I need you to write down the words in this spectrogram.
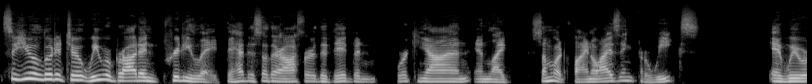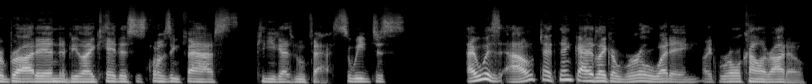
So you alluded to it, we were brought in pretty late. They had this other offer that they'd been working on and like somewhat finalizing for weeks. And we were brought in to be like, hey, this is closing fast. Can you guys move fast? So we just, I was out. I think I had like a rural wedding, like rural Colorado.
